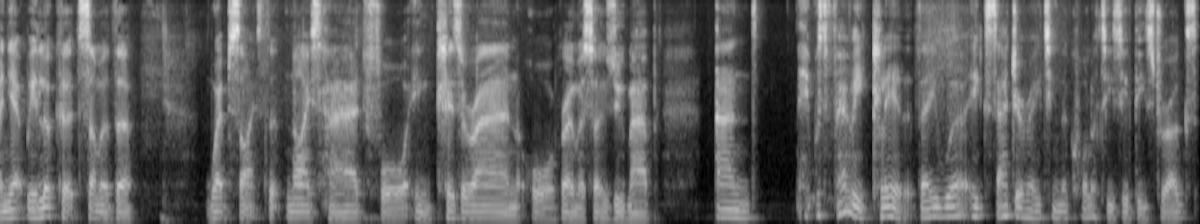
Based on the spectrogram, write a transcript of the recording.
And yet we look at some of the websites that NICE had for inclisiran or romosozumab. And it was very clear that they were exaggerating the qualities of these drugs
